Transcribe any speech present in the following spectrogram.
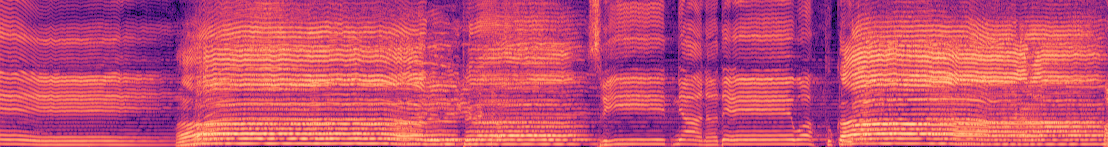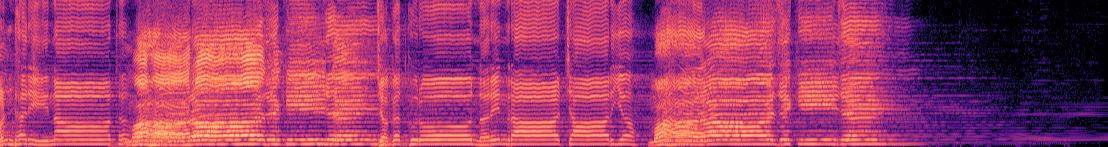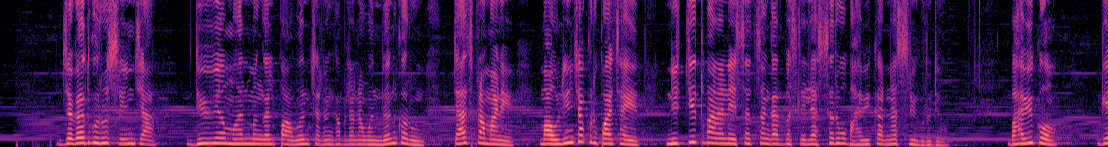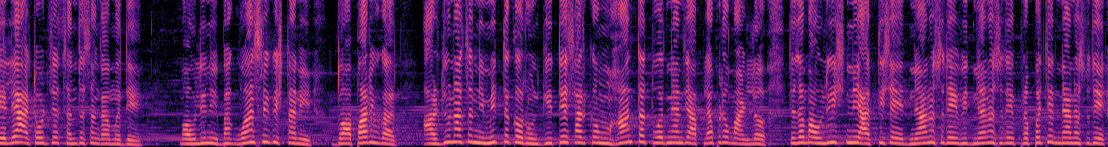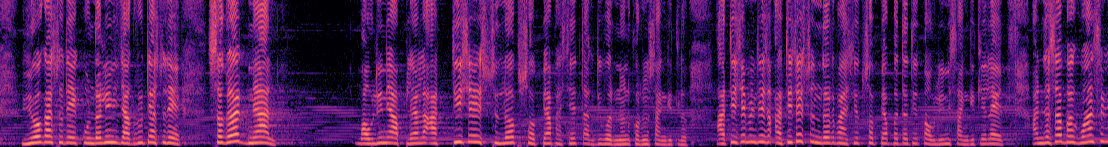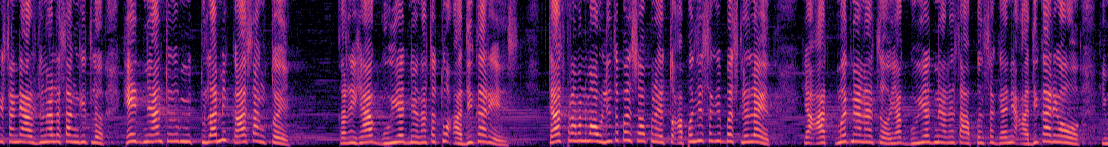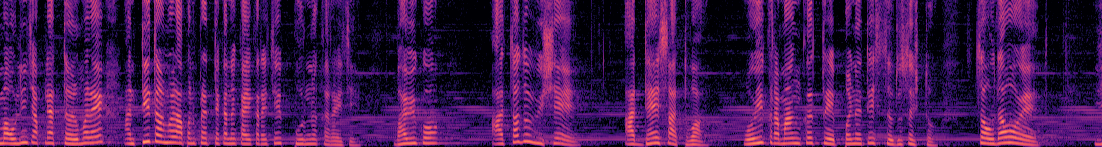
श्री ज्ञानदेव. तुकाराम की जय। जगद्गुरु नरेंद्राचार्य। महाराज की जय। जगद्गुरु श्रींच्या दिव्य मनमंगल पावन चरण कमलांना वंदन करून त्याचप्रमाणे माऊलींच्या कृपाछायेत निश्चित मानाने सत्संगात बसलेल्या सर्व भाविकांना श्री गुरुदेव. भाविको गेल्या आठवड्याच्या संत संघामध्ये माऊलींनी भगवान श्रीकृष्णाने द्वापार युगात अर्जुनाचं निमित्त करून गीतेसारखं महान तत्त्वज्ञान जे आपल्यापुढं मांडलं त्याचं माऊलीशनी अतिशय ज्ञान असू दे विज्ञान असू दे प्रपंच ज्ञान असू दे योग असू दे कुंडलिनी जागृती असू दे सगळं ज्ञान माऊलीने आपल्याला अतिशय सुलभ सोप्या भाषेत अगदी वर्णन करून सांगितलं. अतिशय म्हणजे अतिशय सुंदर भाषेत सोप्या पद्धतीत माऊलीने सांगितलेलं आहे. आणि जसं भगवान श्रीकृष्णाने अर्जुनाला सांगितलं हे ज्ञान तू तुला मी का सांगतोय? कारण ह्या गुह्य ज्ञानाचा तू अधिकारी आहेस. त्याचप्रमाणे माऊलींचं पण स्वप्न आहे. तो आपण जे सगळे बसलेलं आहेत या आत्मज्ञानाचं या गुह्य ज्ञानाचं आपण सगळ्यांनी अधिकारी व्हावं ही माऊलींची आपल्या तळमळ आहे. आणि ती तळमळ आपण प्रत्येकानं काय करायचे? पूर्ण करायचे. भाविको हो, आजचा जो विषय आहे अध्याय सातवा ओळी क्रमांक त्रेपन्न ते सदुसष्ट चौदा ओळ आहेत.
